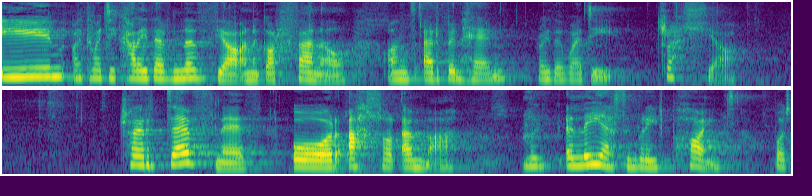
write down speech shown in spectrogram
Un oedd wedi cael ei ddefnyddio yn y gorffennol, ond erbyn hyn roedd e wedi dryllio. Troi'r defnydd o'r allor yma, mae Elias yn gwneud pwynt bod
